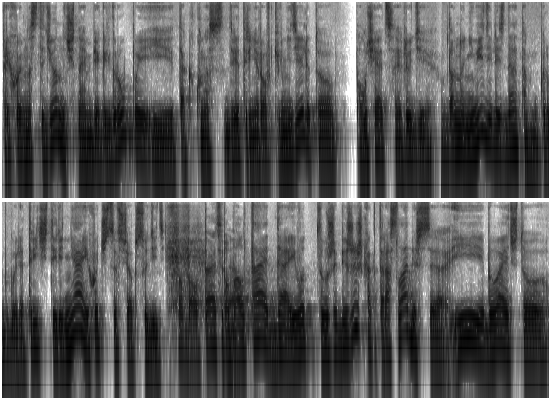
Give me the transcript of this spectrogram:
приходим на стадион, начинаем бегать группой, и так как у нас две тренировки в неделю, то Получается, люди давно не виделись, да, там, грубо говоря, 3-4 дня, и хочется все обсудить. Поболтать, Поболтать, да. да. И вот уже бежишь, как-то расслабишься, и бывает, что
